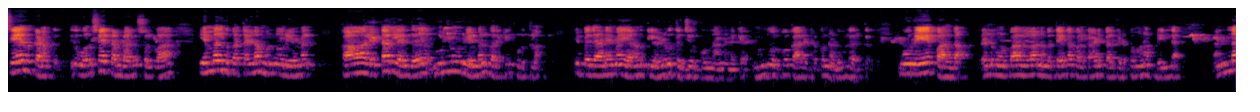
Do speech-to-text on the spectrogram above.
சேரு கணக்கு. இது ஒரு சேர் டம்ளர்னு சொல்லுவா. எம்எல்க்கு பார்த்தோம்னா முந்நூறு எம்எல். கால் லிட்டர்லேருந்து முந்நூறு எம்எல் வரைக்கும் கொடுக்கலாம். இப்போ இது அநேகமாக இரநூத்தி எழுபத்தஞ்சு இருக்கும்னு நான் நினைக்கிறேன். முந்நூறுக்கும் கால் லிட்டருக்கும் நடுவில் இருக்குது ஒரே பால் தான். ரெண்டு மூணு பால்லாம் நம்ம தேங்காய் பால் காடி பால் எடுப்போம்னா அப்படி இல்லை. நல்லா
